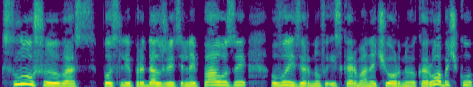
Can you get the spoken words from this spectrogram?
«Слушаю вас», — после продолжительной паузы, выдернув из кармана черную коробочку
